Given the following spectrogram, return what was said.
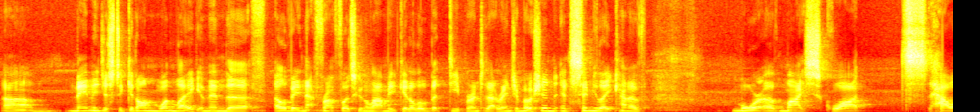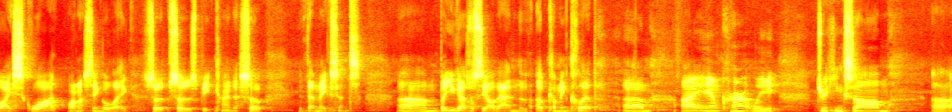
Um, mainly just to get on one leg and then the elevating that front foot is going to allow me to get a little bit deeper into that range of motion and simulate kind of more of my squat how I squat on a single leg, so so to speak, kind of. So if that makes sense. Um, but you guys will see all that in the upcoming clip. Um, I am currently drinking some uh,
